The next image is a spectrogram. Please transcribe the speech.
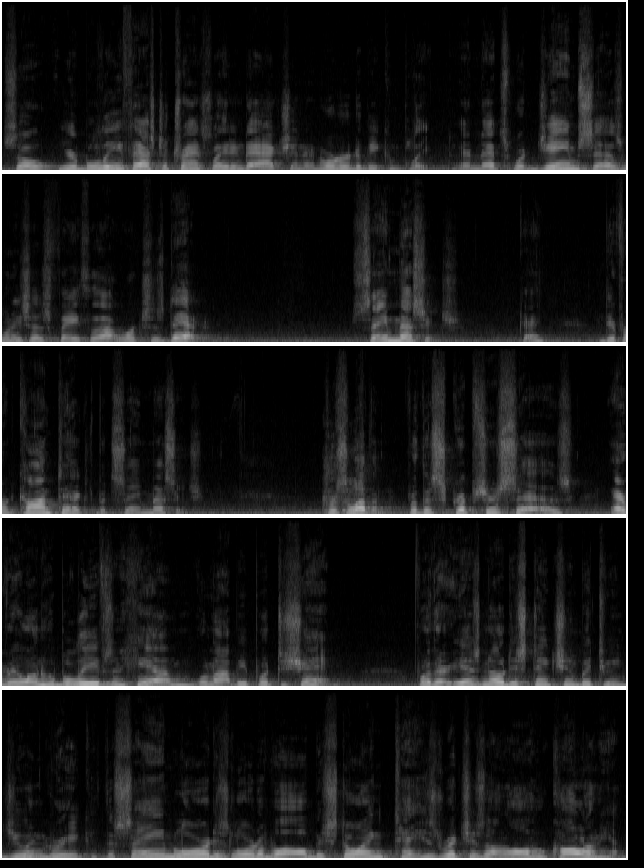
So your belief has to translate into action in order to be complete. And that's what James says when he says faith without works is dead. Same message. Okay? Different context, but same message. Verse 11 For the scripture says, Everyone who believes in him will not be put to shame. For there is no distinction between Jew and Greek. The same Lord is Lord of all, bestowing his riches on all who call on him.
